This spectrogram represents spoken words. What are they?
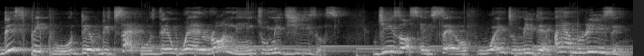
These people, the disciples, they were running to meet Jesus. Jesus himself went to meet them. I am risen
